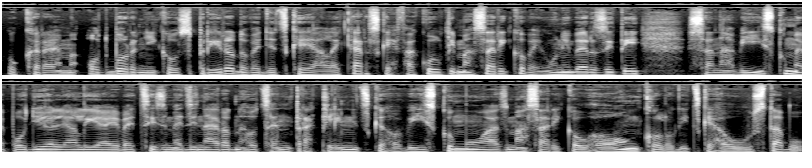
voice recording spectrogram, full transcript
Okrem odborníkov z prírodovedeckej a lekárskej fakulty Masarykovej univerzity sa na výskume podielali aj vedci z Medzinárodného centra klinického výskumu a z Masarykovho onkologického ústavu.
